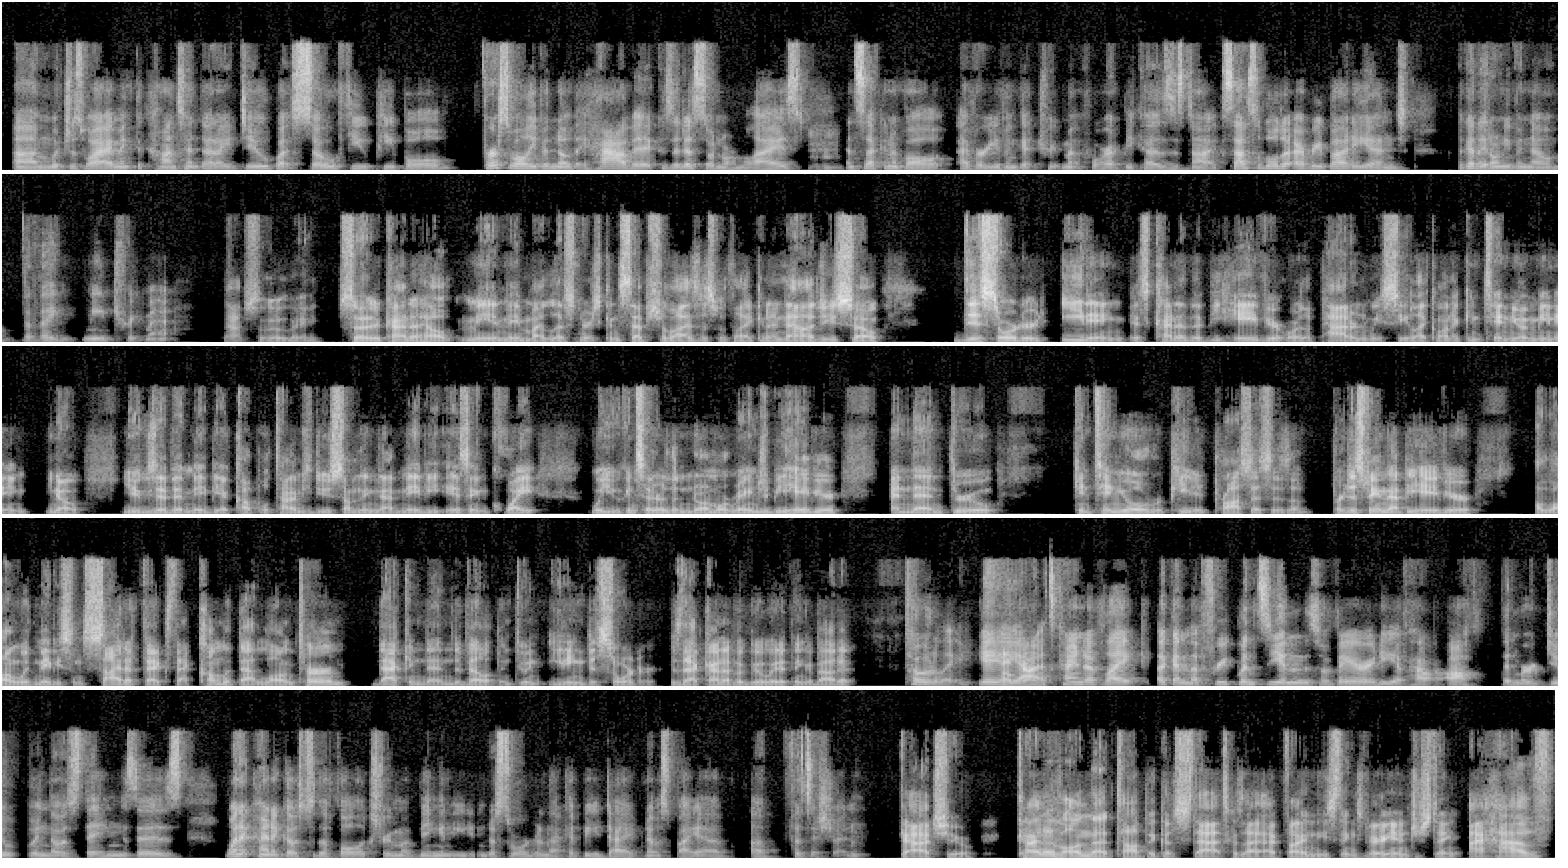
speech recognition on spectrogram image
um, which is why I make the content that I do. But so few people, first of all, even know they have it because it is so normalized, mm-hmm. and second of all, ever even get treatment for it because it's not accessible to everybody, and again, they don't even know that they need treatment. Absolutely. So to kind of help me and maybe my listeners conceptualize this with like an analogy, so disordered eating is kind of the behavior or the pattern we see like on a continuum meaning you know you exhibit maybe a couple times you do something that maybe isn't quite what you consider the normal range of behavior and then through continual repeated processes of participating in that behavior along with maybe some side effects that come with that long term that can then develop into an eating disorder is that kind of a good way to think about it Totally. Yeah, yeah, okay. yeah. It's kind of like again the frequency and the severity of how often we're doing those things is when it kind of goes to the full extreme of being an eating disorder that could be diagnosed by a, a physician. Got you. Kind of on that topic of stats, because I, I find these things very interesting. I have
